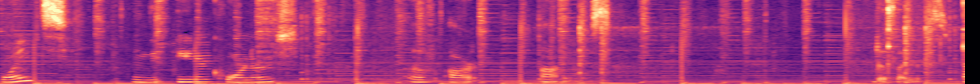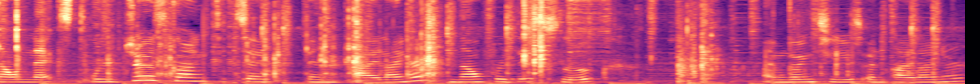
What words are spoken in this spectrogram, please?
points in the inner corners of our eyes. Just like this. Now next, we're just going to take an eyeliner. Now for this look, I'm going to use an eyeliner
